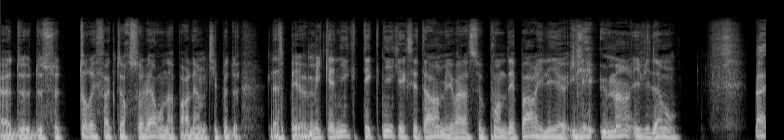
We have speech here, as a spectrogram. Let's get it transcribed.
de, ce torréfacteur solaire. On a parlé un petit peu de, de l'aspect mécanique, technique, etc. Mais voilà, ce point de départ, il est, il est humain, évidemment. Bah,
